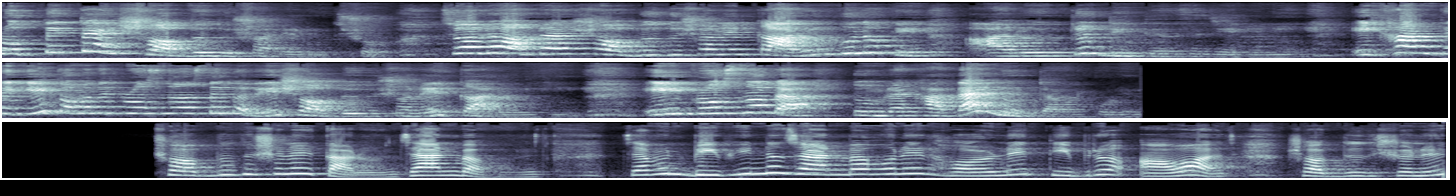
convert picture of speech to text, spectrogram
প্রত্যেকটাই শব্দ দূষণের উৎস। চলো আমরা শব্দ দূষণের কারণগুলোকে আরও একটু ডিটেলসে জেনে নিই। এখান থেকেই তোমাদের প্রশ্ন আসতে পারে শব্দ দূষণের কারণ কি? এই প্রশ্নটা তোমরা খাতায় নোট ডাউন করে শব্দ দূষণের কারণ, যানবাহন। যেমন বিভিন্ন যানবাহনের হর্নের তীব্র আওয়াজ শব্দ দূষণের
